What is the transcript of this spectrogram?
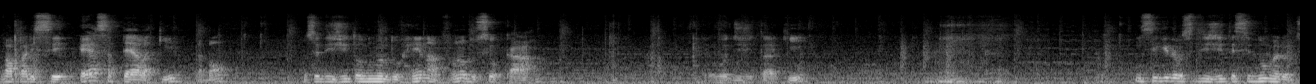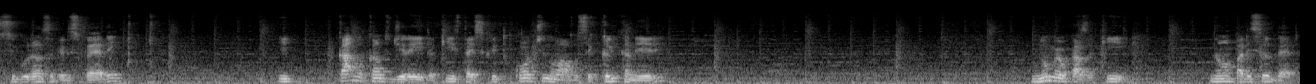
vai aparecer essa tela aqui, tá bom? Você digita o número do Renavan do seu carro. Eu vou digitar aqui. Em seguida você digita esse número de segurança que eles pedem. E cá no canto direito aqui está escrito continuar, você clica nele. No meu caso aqui, não apareceu débito.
